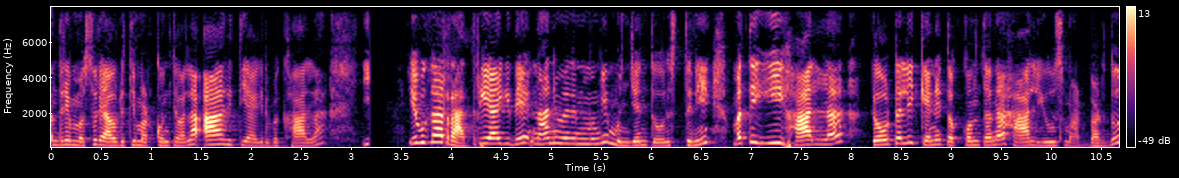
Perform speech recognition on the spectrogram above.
ಅಂದರೆ ಮೊಸರು ಯಾವ ರೀತಿ ಮಾಡ್ಕೊತೇವಲ್ಲ ಆ ರೀತಿ ಆಗಿರ್ಬೇಕು ಹಾಲ. ಇವಾಗ ರಾತ್ರಿ ಆಗಿದೆ, ನಾನು ಇವಾಗ ನಿಮಗೆ ಮುಂಜಾನೆ ತೋರಿಸ್ತೀನಿ. ಮತ್ತು ಈ ಹಾಲನ್ನ ಟೋಟಲಿ ಕೆನೆ ತಕ್ಕೊಂತನ ಹಾಲು ಯೂಸ್ ಮಾಡಬಾರ್ದು.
